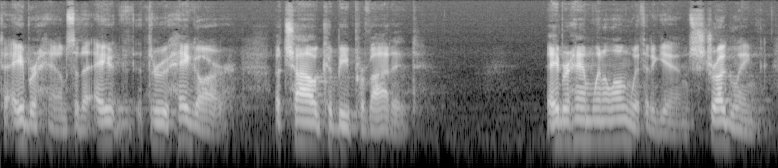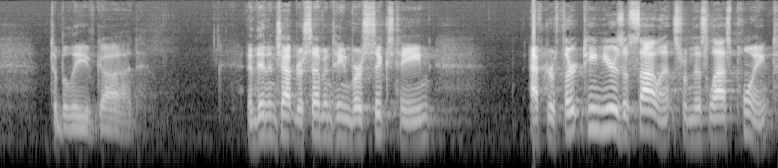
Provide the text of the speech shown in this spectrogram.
to Abraham, so that through Hagar, a child could be provided. Abraham went along with it again, struggling to believe God. And then in chapter 17, verse 16, after 13 years of silence from this last point,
